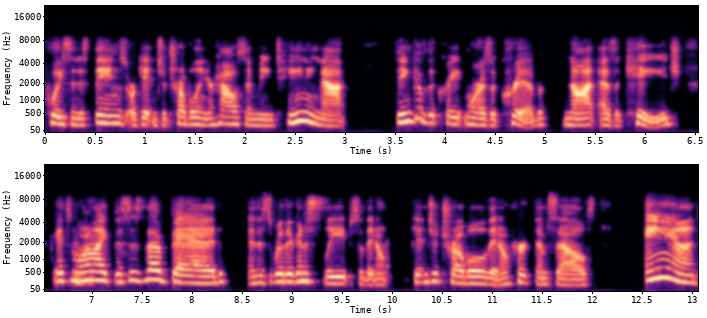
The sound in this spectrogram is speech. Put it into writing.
poisonous things or get into trouble in your house and maintaining that think of the crate more as a crib, not as a cage. It's more mm-hmm. like this is their bed and this is where they're going to sleep so they don't get into trouble, they don't hurt themselves. And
